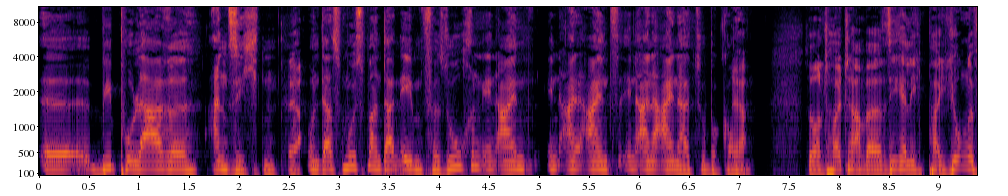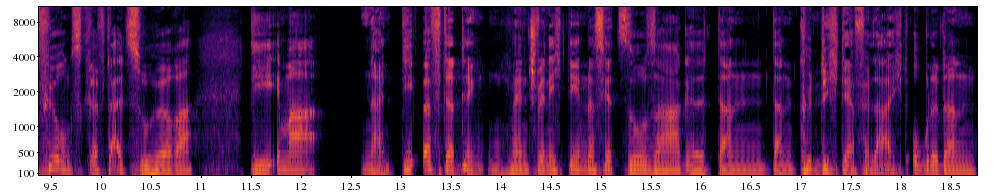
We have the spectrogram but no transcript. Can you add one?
äh, bipolare Ansichten. Ja. Und das muss man dann eben versuchen, in, ein, in, ein, in eine Einheit zu bekommen. Ja. So, und heute haben wir sicherlich ein paar junge Führungskräfte als Zuhörer, die immer Nein, die öfter denken, Mensch, wenn ich dem das jetzt so sage, dann, dann kündigt der vielleicht. Oder dann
